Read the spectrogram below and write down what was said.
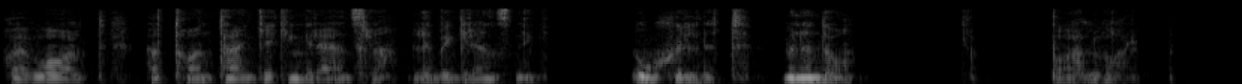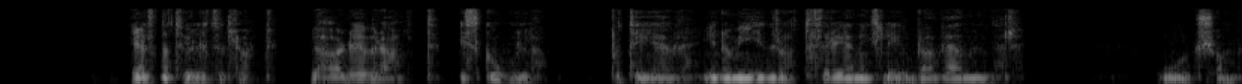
har jag valt att ta en tanke kring rädsla eller begränsning. Oskyldigt, men ändå. På allvar. Helt naturligt såklart. Jag hörde överallt. I skola, på TV, inom idrott, föreningsliv, bland vänner. Ord som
